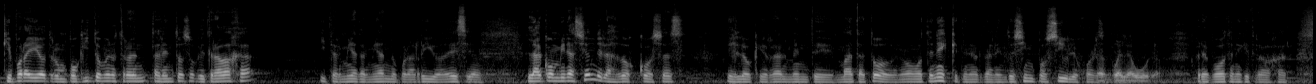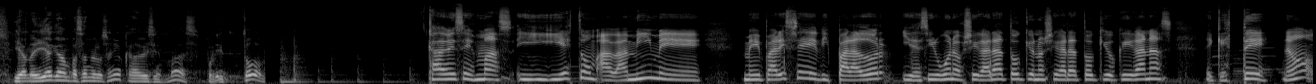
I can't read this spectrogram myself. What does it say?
que por ahí hay otro un poquito menos talentoso que trabaja y termina terminando por arriba de ese. La combinación de las dos cosas es lo que realmente mata todo, ¿no? Vos tenés que tener talento, es imposible jugar Después laburo. Pero vos tenés que trabajar. Y a medida que van pasando los años, cada vez es más, porque todo... Cada vez es más. Y, esto a, mí me, me parece disparador y decir, bueno, llegará a Tokio, no llegará a Tokio, qué ganas de que esté, ¿no?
